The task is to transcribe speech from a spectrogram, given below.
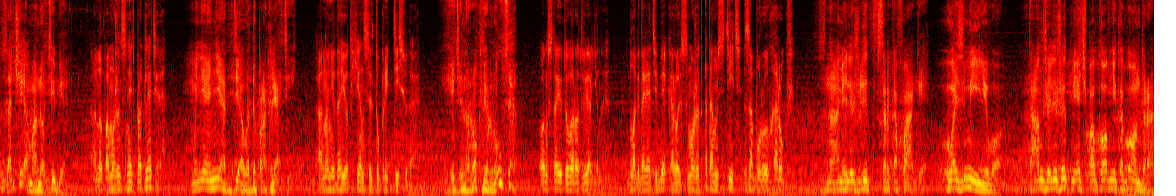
Зачем оно тебе? Оно поможет снять проклятие? Мне нет дела до проклятий. Оно не дает Хенсельту прийти сюда. Единорог вернулся? Он стоит у ворот Вергена. Благодаря тебе король сможет отомстить за бурую Харуквь. Знамя лежит в саркофаге. Возьми его. Там же лежит меч полковника Гондора.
